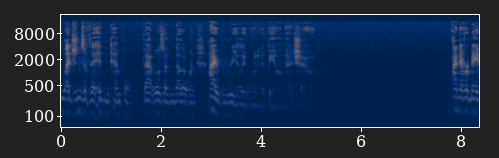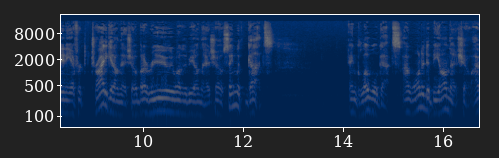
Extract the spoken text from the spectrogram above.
Legends of the Hidden Temple that was another one. I really wanted to be on that show. I never made any effort to try to get on that show, but I really wanted to be on that show. Same with Guts and Global Guts. I wanted to be on that show. I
